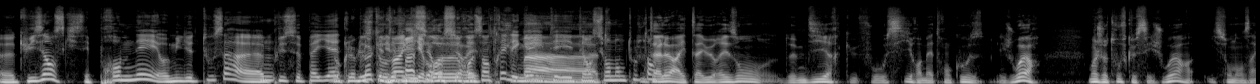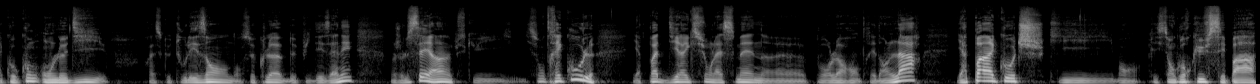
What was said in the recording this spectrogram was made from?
euh, Cuisance qui s'est promené au milieu de tout ça, euh, Mm. plus Payet, Donc le plus bloc Thauvin pas qui assez re- resserré. recentrait. Tu Les gars étaient, en surnombre tout le tout temps. à l'heure, et tu as eu raison de me dire qu'il faut aussi remettre en cause les joueurs. Moi, je trouve que ces joueurs, ils sont dans un cocon. On le dit presque tous les ans dans ce club depuis des années. Moi, je le sais, hein, puisqu'ils ils sont très cool. Il n'y a pas de direction la semaine euh, pour leur entrer dans l'art. Il n'y a pas un coach qui. Bon, Christian Gourcuff, c'est pas.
